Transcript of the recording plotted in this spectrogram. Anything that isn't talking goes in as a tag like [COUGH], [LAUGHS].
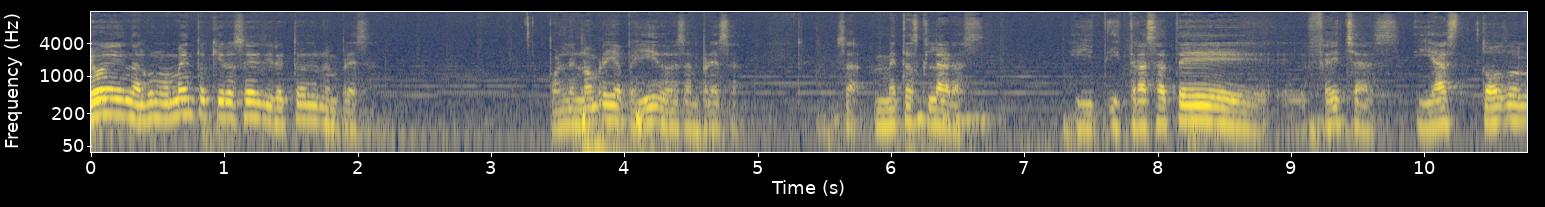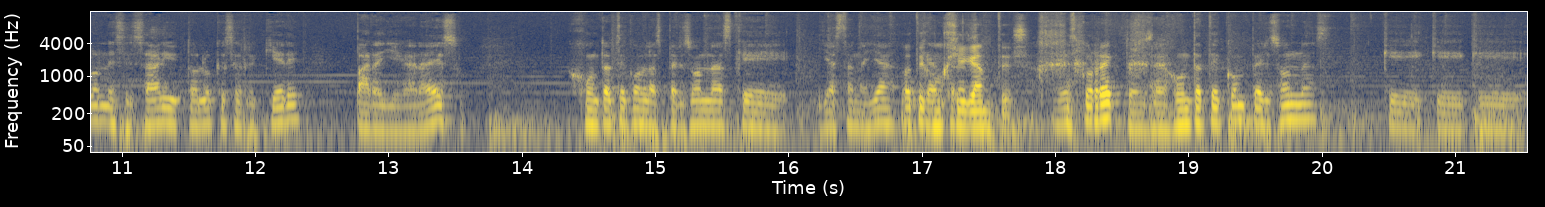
yo en algún momento quiero ser director de una empresa. Ponle nombre y apellido a esa empresa. O sea, metas claras. Y, y trázate eh, fechas y haz todo lo necesario y todo lo que se requiere para llegar a eso. Júntate con las personas que ya están allá. Júntate con gigantes. Es correcto, o sea, júntate con personas que, que, que,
